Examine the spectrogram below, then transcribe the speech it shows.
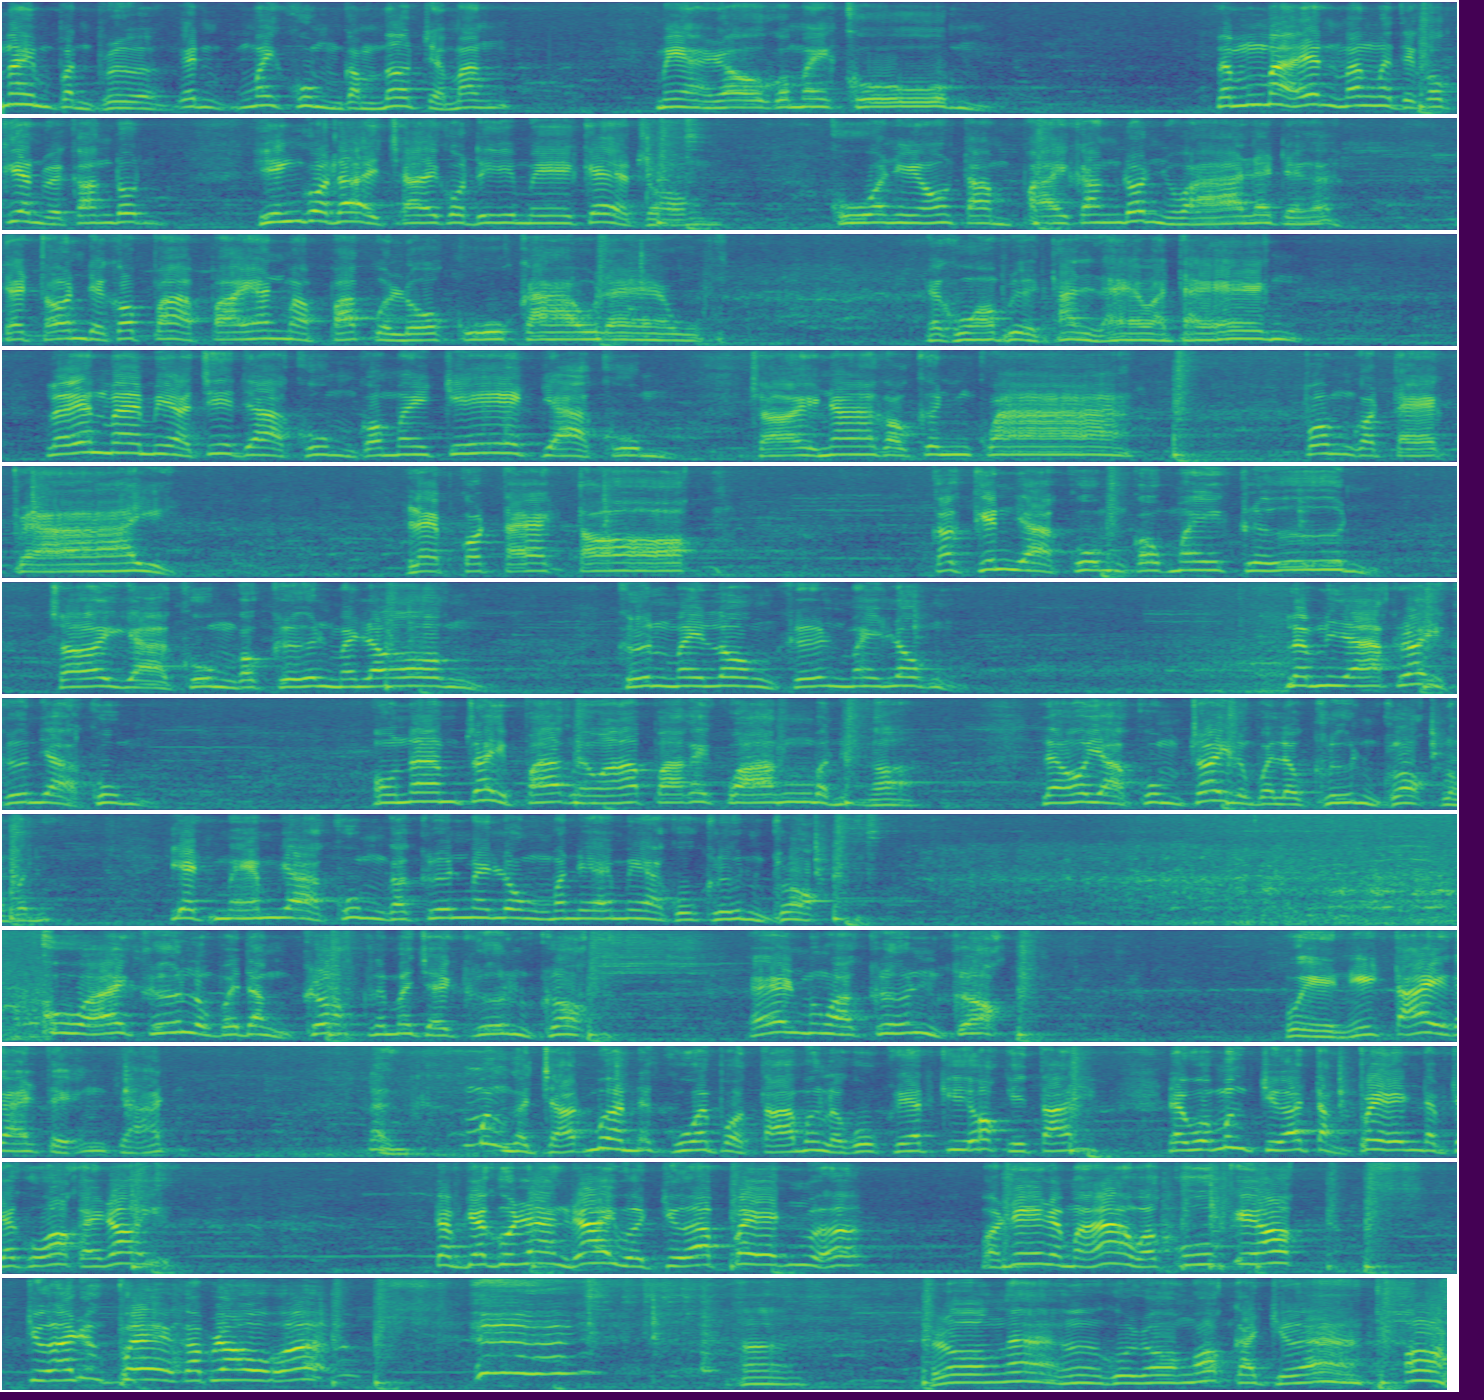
ในมันปันเปลือเห็นไม่คุ้มกำเนิดจะมั่งเมียเราก็ไม่คุ้มแล้วมึงมาเห็นมั่งไหมที่เขาเกี้ยนไว้กลางดนหิงก็ได้ชายก็ดีเมแก้สองครัวนี่เอาตามไปกลางดนหวานแล้วแต่แต่ตอนเด็กก็ป้าไปอันมาปักว่าโลกูกาวแล้วแต่กูเอาเพื่อท่านแล้วอะแตงเลยเห็นไหมเมียจีดยาคุมก็ไม่จีดยาคุมชายหน้าก็ขึ้นกว่า ป้มก็แตกปลายแลบก็แตกตอก ก็กินยาคุมก็ไม่คลืนซอยยาคุมก็คลืนไม่ลงคลืนไม่ลงคลืนไม่ลง แล้วมันอยากไรคลืนยาคุมเอาน้ำใจปากแล้วหาปากให้กวางบัดนี้งาแล้วเอายาคุมใจลงไปแล้วคลืนคลอกลงไปนี่เย็ดแหมมยาคุมก็คลืนไม่ลงมันเนี่ยแม่กูคลืนคลอก กูว่าให้คลื่นลงไปดังครอกแล้วไม่ใช่คลื่นครอกเห็นมึงว่าคลื่นครอกเวนี่ตายกันเต็งจัดมึงก็จัดเมื่อนกูให้ปอดตามึงแล้วกูเครียดขี้ออกขี้ตายแต่ว่ามึงเจือตั้งเป็นแต่ใจกูออกไอ้ร้อยแต่ใจกูแรงได้ว่าเจือเป็นเหรอวันนี้จะมาหาว่ากูขี้ออกเจือทั้งเป้กับเราเหรอเออลองนะกูลองออกกับเจือออ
